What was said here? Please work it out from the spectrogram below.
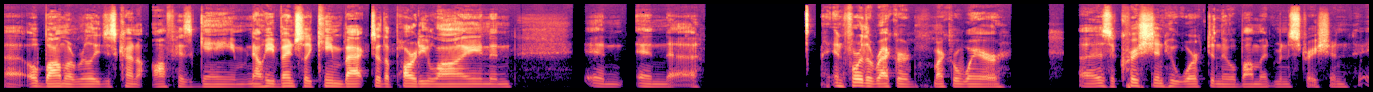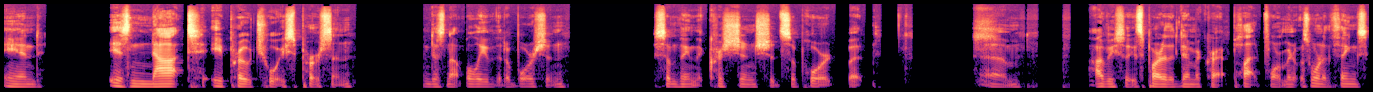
uh, Obama, really just kind of off his game. Now he eventually came back to the party line and and and uh, and for the record, Michael Wear uh, is a Christian who worked in the Obama administration and is not a pro-choice person and does not believe that abortion is something that Christians should support, but. Um, obviously it's part of the Democrat platform, and it was one of the things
